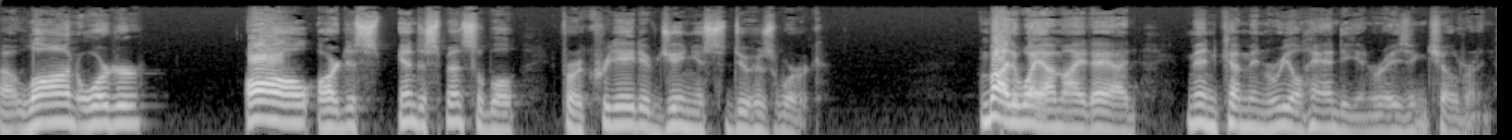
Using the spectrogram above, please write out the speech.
uh, law and order, all are dis- indispensable for a creative genius to do his work. And by the way, I might add, men come in real handy in raising children.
